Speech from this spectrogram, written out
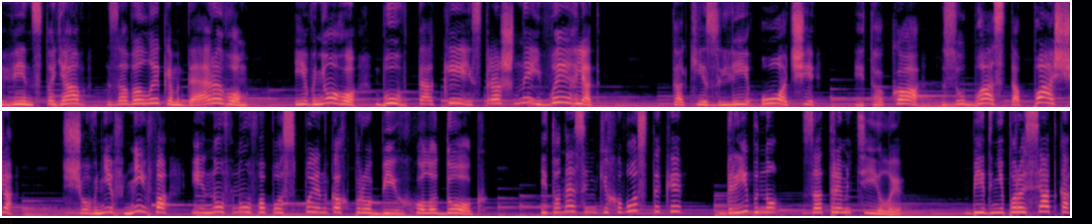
Він стояв за великим деревом, і в нього був такий страшний вигляд, такі злі очі і така зубаста паща, що в ніф-ніфа і нуф-нуфа по спинках пробіг холодок, і тонесенькі хвостики дрібно затремтіли. Бідні поросятка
